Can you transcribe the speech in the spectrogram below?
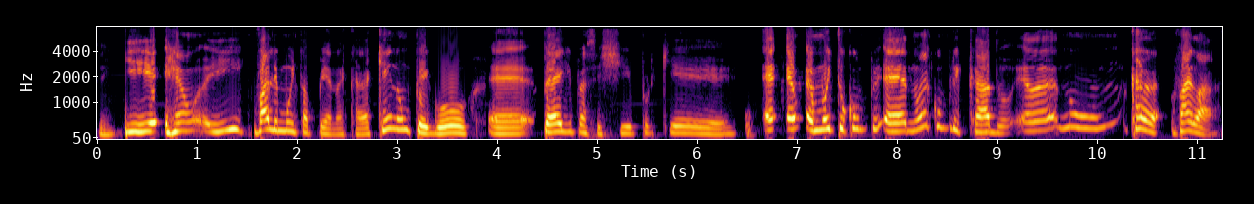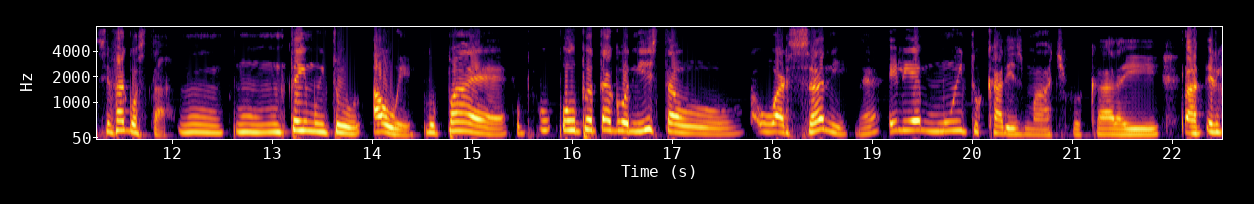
Sim. E, real- e vale muito a pena, cara. Quem não pegou, é, pegue pra assistir, porque é, é, é muito é, não é complicado. Ela não. Cara, vai lá, você vai gostar. Não, não, tem muito auê. Lupin é. O, o- o protagonista, o, o Arsani, né? Ele é muito carismático, cara. E ele,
